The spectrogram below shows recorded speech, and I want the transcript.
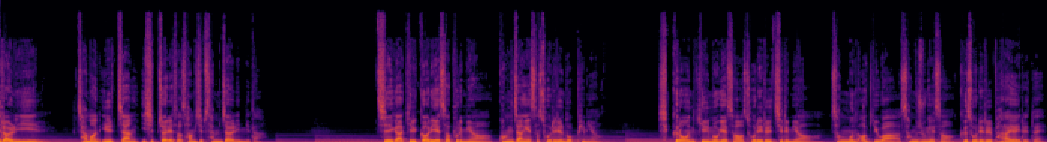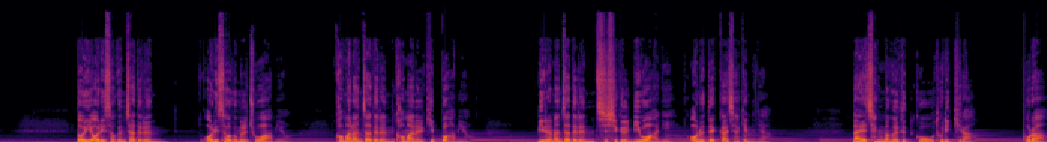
7월 2일 잠언 1장 20절에서 33절입니다. 지혜가 길거리에서 부르며 광장에서 소리를 높이며 시끄러운 길목에서 소리를 지르며 성문 어기와 성중에서 그 소리를 발하여 이르되 너희 어리석은 자들은 어리석음을 좋아하며 거만한 자들은 거만을 기뻐하며 미련한 자들은 지식을 미워하니 어느 때까지 하겠느냐 나의 책망을 듣고 돌이키라 보라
